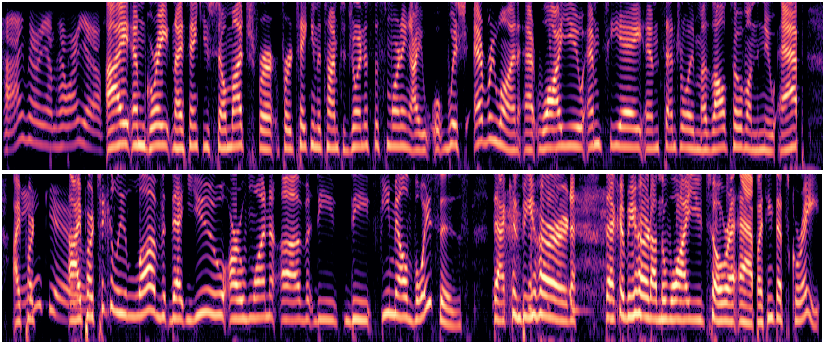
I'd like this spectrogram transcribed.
Hi, Miriam. How are you? I am great, and I thank you so much for for taking the time to join us this morning. I w- wish everyone at YU, MTA, and Central a Mazal Tov on the new app. I Thank you. I particularly love that you are one of the the female voices that can be heard that can be heard on the YU Torah app. I think that's great.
